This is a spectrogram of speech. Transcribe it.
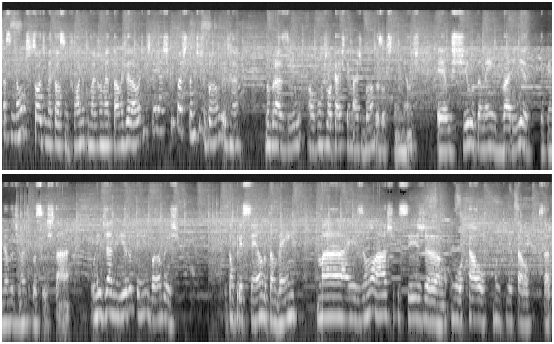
assim, não só de metal sinfônico, mas no metal em geral, a gente tem acho que bastantes bandas, né? No Brasil. Alguns locais têm mais bandas, outros têm menos. É, o estilo também varia, dependendo de onde você está. O Rio de Janeiro tem bandas que estão crescendo também, mas eu não acho que seja um local muito metal, sabe?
